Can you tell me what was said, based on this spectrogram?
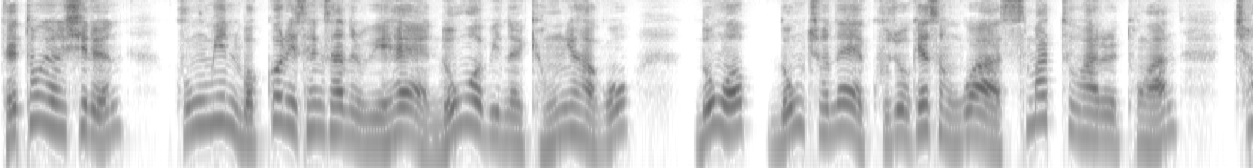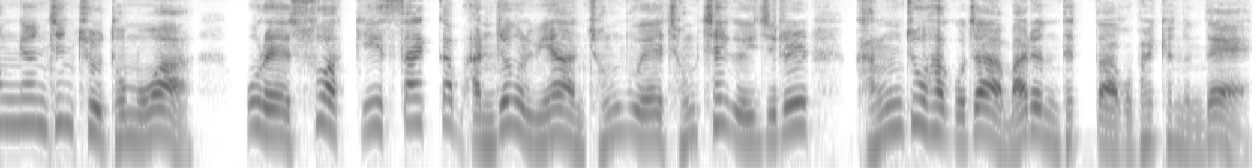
대통령실은 국민 먹거리 생산을 위해 농업인을 격려하고 농업, 농촌의 구조 개선과 스마트화를 통한 청년 진출 도모와 올해 수확기 쌀값 안정을 위한 정부의 정책 의지를 강조하고자 마련됐다고 밝혔는데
